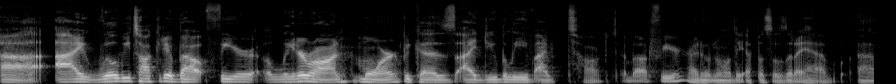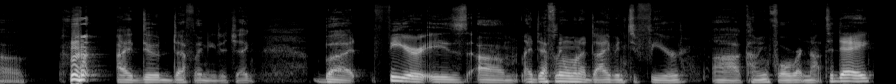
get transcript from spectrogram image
Uh, I will be talking about fear later on more because I do believe I've talked about fear. I don't know all the episodes that I have. Uh, I do definitely need to check. But fear is, um, I definitely want to dive into fear uh, coming forward. Not today,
